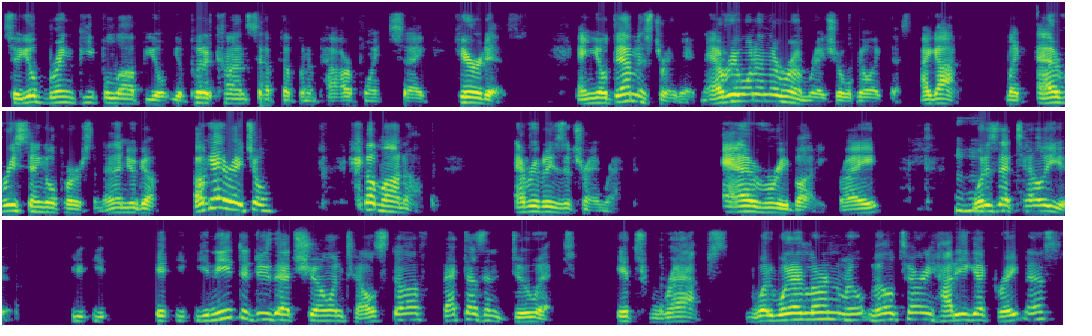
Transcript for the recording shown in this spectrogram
So you'll bring people up, you'll, you'll put a concept up on a PowerPoint and say, here it is. And you'll demonstrate it. And everyone in the room, Rachel, will go like this I got it like every single person. And then you go, okay, Rachel, come on up. Everybody's a train wreck. Everybody, right? Mm-hmm. What does that tell you? You, you, it, you need to do that show and tell stuff. That doesn't do it. it's reps. What, what I learned in the military, how do you get greatness?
